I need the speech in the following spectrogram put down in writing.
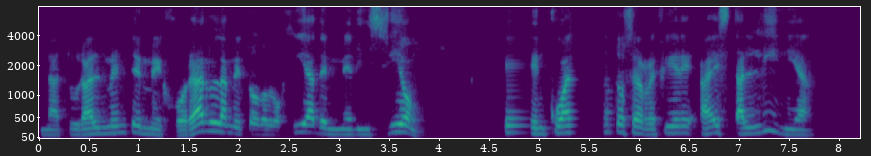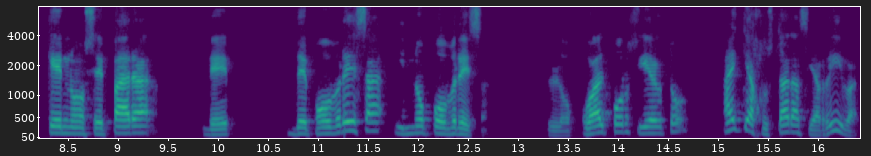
Naturalmente, mejorar la metodología de medición en cuanto se refiere a esta línea que nos separa de, de pobreza y no pobreza, lo cual, por cierto, hay que ajustar hacia arriba.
